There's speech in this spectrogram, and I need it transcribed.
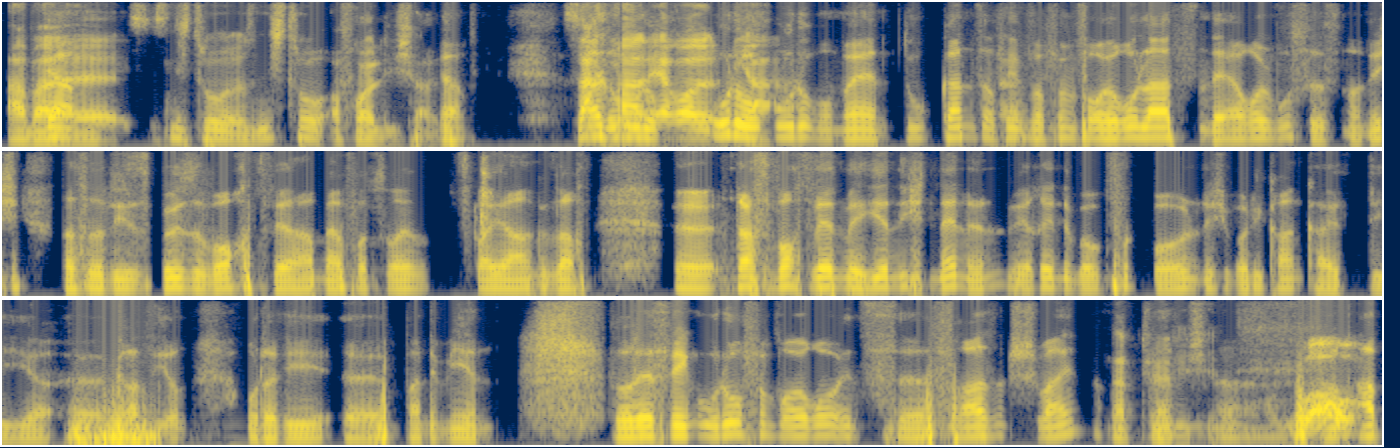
Aber ja, äh, es ist nicht so, nicht so erfreulich halt. ja. Sag Also mal, Udo, Errol, Udo, ja, Udo, Moment. Du kannst auf ja. jeden Fall 5 Euro lassen. Der Errol wusste es noch nicht, dass er dieses böse Wort, wir haben ja vor zwei, zwei Jahren gesagt, äh, das Wort werden wir hier nicht nennen. Wir reden über Football, nicht über die Krankheiten, die hier äh, grasieren oder die äh, Pandemien. So, deswegen Udo, 5 Euro ins äh, Phrasenschwein und dann Natürlich. äh, ab, Wow. ab,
